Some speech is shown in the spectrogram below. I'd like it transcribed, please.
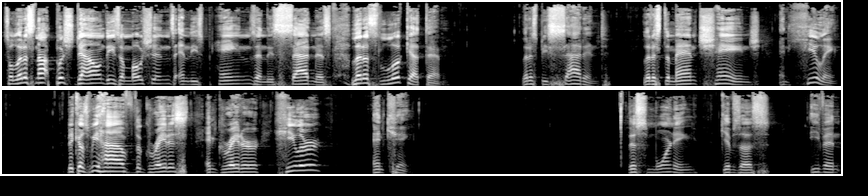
So let us not push down these emotions and these pains and this sadness. Let us look at them. Let us be saddened. Let us demand change and healing because we have the greatest and greater healer and king this morning gives us even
